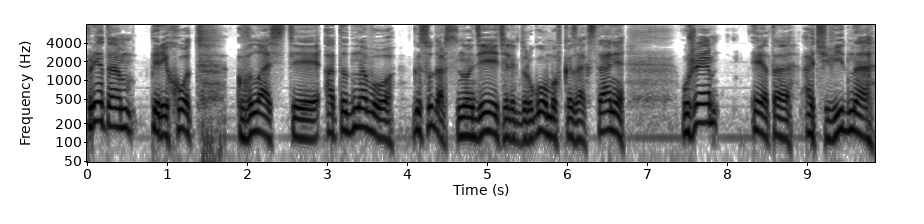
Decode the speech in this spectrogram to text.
При этом переход власти от одного государственного деятеля к другому в Казахстане уже это очевидно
